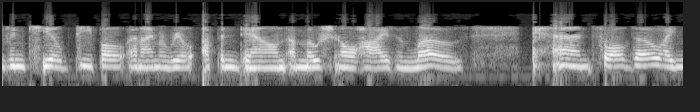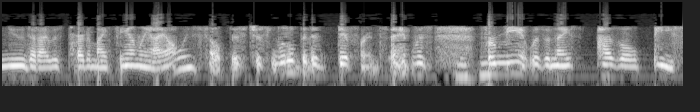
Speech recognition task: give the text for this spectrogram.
even keeled people, and I'm a real up and down, emotional highs and lows. And so although I knew that I was part of my family, I always felt this just little bit of difference. And it was, for me, it was a nice puzzle piece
